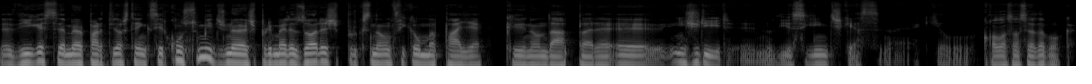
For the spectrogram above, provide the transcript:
diga-se, a maior parte deles têm que ser consumidos nas primeiras horas, porque senão fica uma palha que não dá para uh, ingerir. No dia seguinte esquece, não é? aquilo cola-se ao céu da boca.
